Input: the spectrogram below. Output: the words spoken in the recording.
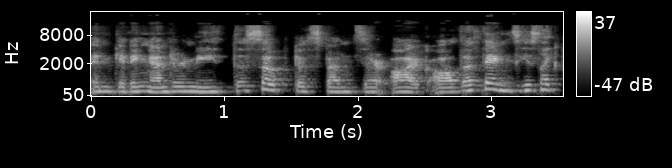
and getting underneath the soap dispenser, like all the things. He's like,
